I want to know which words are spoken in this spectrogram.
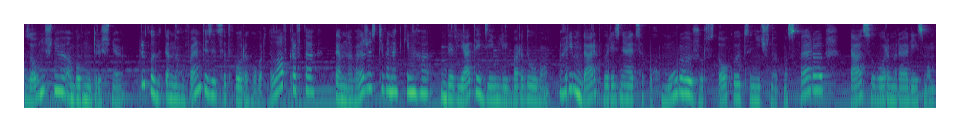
зовнішньою або внутрішньою. Приклади темного фентезі це твори Говарда Лавкрафта, Темна вежа Стівена Кінга, Дев'ятий дім Лі Бардуго. Грім Дарк вирізняється похмурою, жорстокою, цинічною атмосферою та суворим реалізмом.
